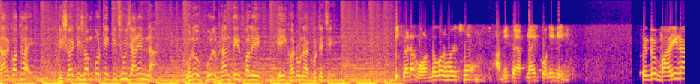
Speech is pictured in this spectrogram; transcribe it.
তার কথায় বিষয়টি সম্পর্কে কিছুই জানেন না। কোনো ভুল ভ্রান্তির ফলে এই ঘটনা ঘটেছে। বিষয়টা গন্ডগোল হয়েছে। আমি তো অ্যাপ্লাই করিনি। কিন্তু বাড়ি না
